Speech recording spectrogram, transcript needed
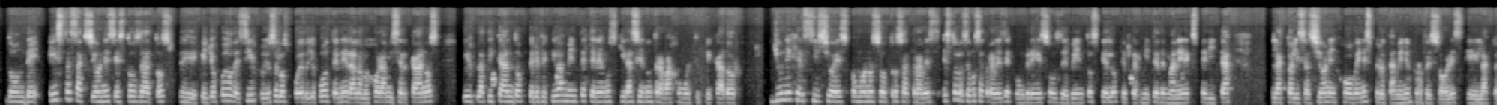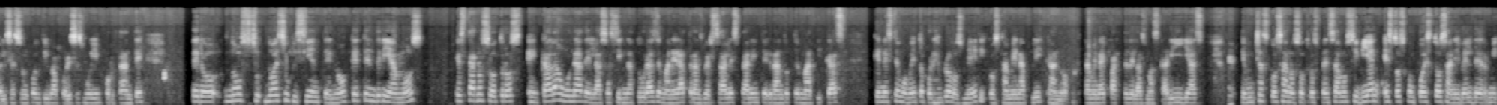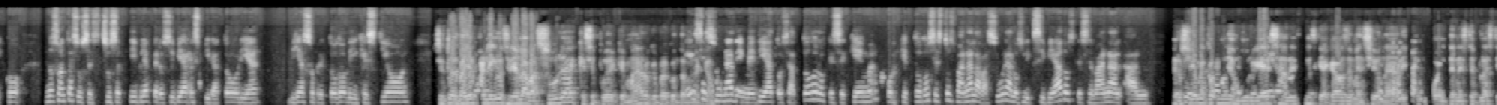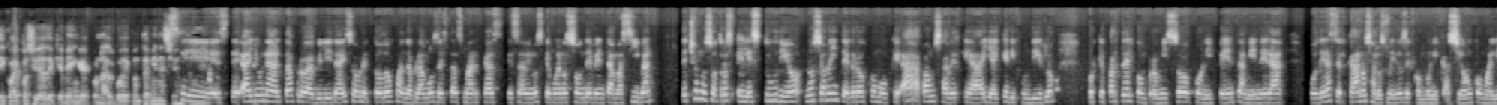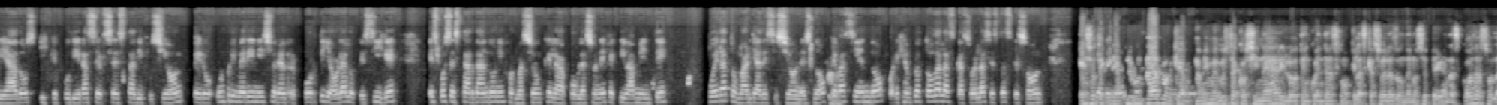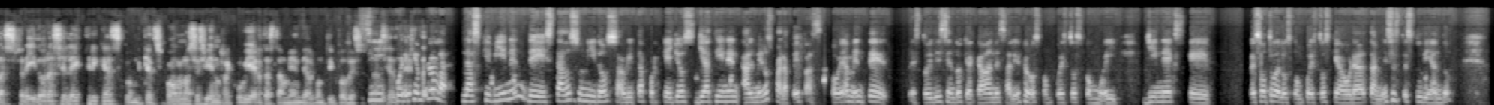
donde estas acciones, estos datos eh, que yo puedo decir, pues yo se los puedo, yo puedo tener a lo mejor a mis cercanos, ir platicando, pero efectivamente tenemos que ir haciendo un trabajo multiplicador. Y un ejercicio es como nosotros a través, esto lo hacemos a través de congresos, de eventos, que es lo que permite de manera expedita la actualización en jóvenes, pero también en profesores, que la actualización continua, por eso es muy importante, pero no, no es suficiente, ¿no? ¿Qué tendríamos? estar nosotros en cada una de las asignaturas de manera transversal, están integrando temáticas que en este momento, por ejemplo, los médicos también aplican, ¿no? También hay parte de las mascarillas, que muchas cosas nosotros pensamos, si bien estos compuestos a nivel dérmico no son tan susceptibles, pero sí vía respiratoria, vía sobre todo de ingestión. Si el mayor peligro sería la basura que se puede quemar o que puede contaminar. Esa es una de inmediato, o sea, todo lo que se quema, porque todos estos van a la basura, los lixiviados que se van al, pero si yo me como una hamburguesa de estas que acabas de mencionar y envuelta en este plástico, ¿hay posibilidad de que venga con algo de contaminación? Sí, este, hay una alta probabilidad y sobre todo cuando hablamos de estas marcas que sabemos que, bueno, son de venta masiva. De hecho, nosotros el estudio no solo integró como que, ah, vamos a ver qué hay hay que difundirlo, porque parte del compromiso con IPEN también era poder acercarnos a los medios de comunicación como aliados y que pudiera hacerse esta difusión, pero un primer inicio era el reporte y ahora lo que sigue es pues estar dando una información que la población efectivamente pueda tomar ya decisiones, ¿no? ¿Qué va haciendo? Por ejemplo, todas las cazuelas estas que son... Eso te quería preguntar porque a, mí me gusta cocinar y luego te encuentras como que las cazuelas donde no se pegan las cosas o las freidoras eléctricas con que supongo, no sé si vienen recubiertas también de algún tipo de sustancia. Sí, por ejemplo, las que vienen de Estados Unidos ahorita porque ellos ya tienen, al menos para PEFAS, obviamente estoy diciendo que acaban de salir nuevos compuestos como el Ginex, que es otro de los compuestos que ahora también se está estudiando.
